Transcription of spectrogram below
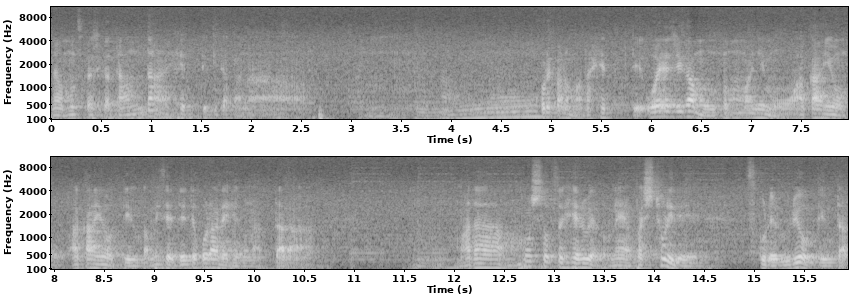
だから難しいからだんだん減ってきたかな、うん。これからまた減って親父がもうほんまにもうあかんよあかんよっていうか店出てこられへんようになったら、うんまだもう一つ減るやろね。やっぱ一人で作れる量って言ったら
